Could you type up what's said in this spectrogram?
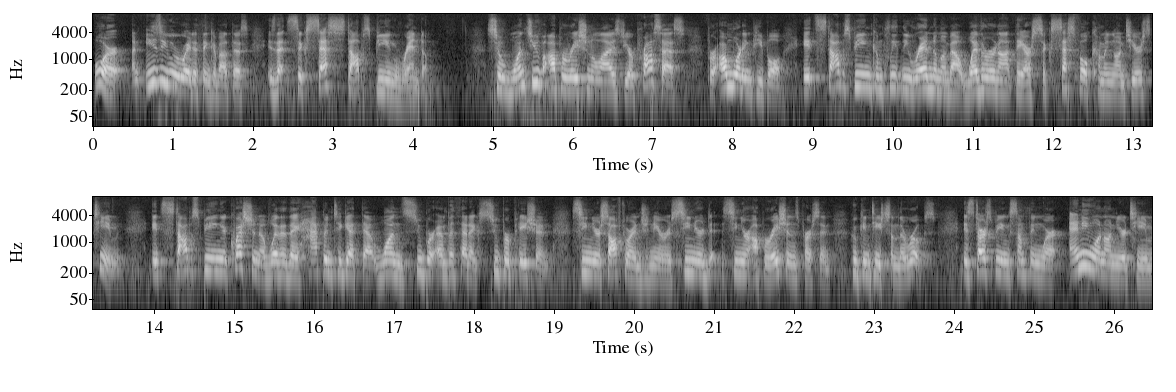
Or an easier way to think about this is that success stops being random. So once you've operationalized your process, for onboarding people, it stops being completely random about whether or not they are successful coming onto your team. It stops being a question of whether they happen to get that one super empathetic, super patient senior software engineer or senior, senior operations person who can teach them the ropes. It starts being something where anyone on your team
